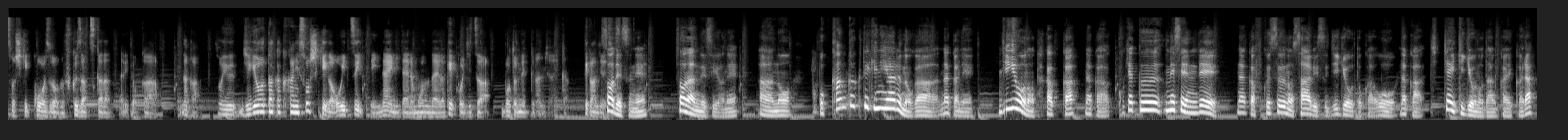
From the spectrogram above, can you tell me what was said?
組織構造の複雑化だったりとか、なんかそういう事業多角化に組織が追いついていないみたいな問題が結構実はボトルネックなんじゃないかって感じです。そうですね。そうなんですよね。あの、僕、感覚的にあるのが、なんかね、事業の多角化、なんか顧客目線で、なんか複数のサービス、事業とかを、なんかちっちゃい企業の段階から、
